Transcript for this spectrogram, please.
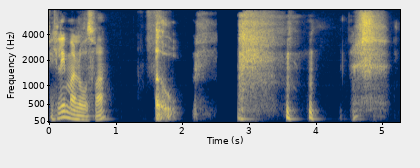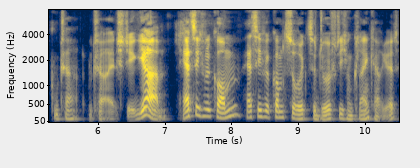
Ich lege mal los, wa? Oh. guter, guter Einstieg. Ja, herzlich willkommen. Herzlich willkommen zurück zu Dürftig und Kleinkariert.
